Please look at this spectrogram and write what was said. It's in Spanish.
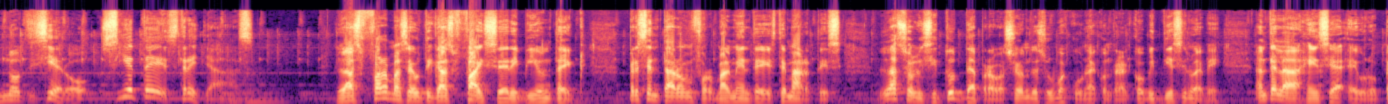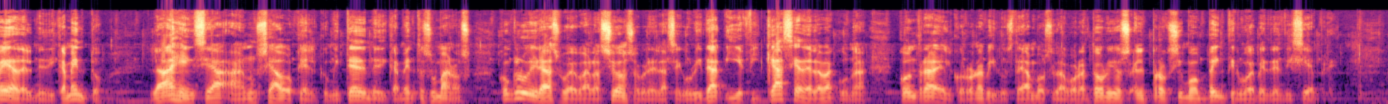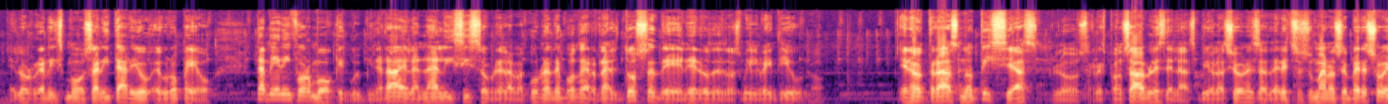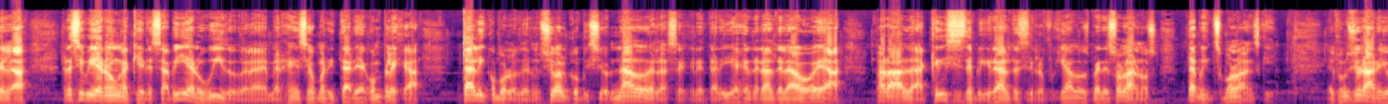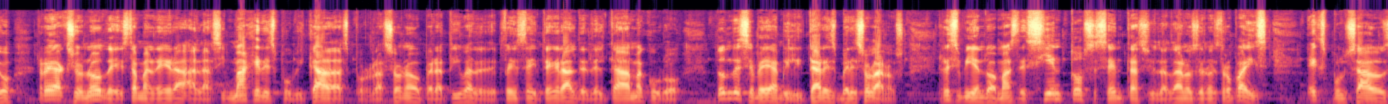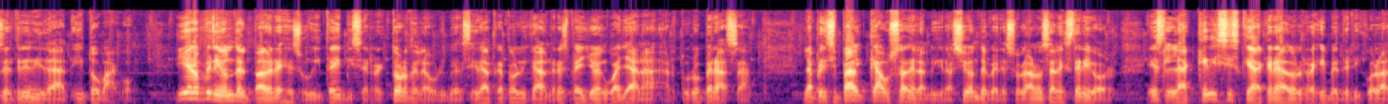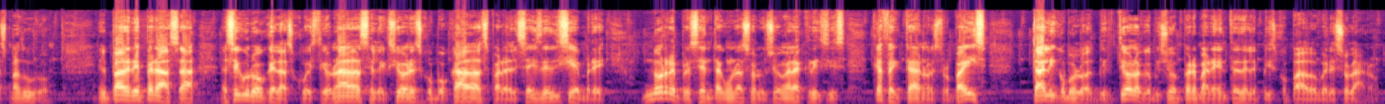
Noticiero 7 Estrellas. Las farmacéuticas Pfizer y BioNTech presentaron formalmente este martes la solicitud de aprobación de su vacuna contra el COVID-19 ante la Agencia Europea del Medicamento. La agencia ha anunciado que el Comité de Medicamentos Humanos concluirá su evaluación sobre la seguridad y eficacia de la vacuna contra el coronavirus de ambos laboratorios el próximo 29 de diciembre. El organismo sanitario europeo también informó que culminará el análisis sobre la vacuna de Moderna el 12 de enero de 2021. En otras noticias, los responsables de las violaciones a derechos humanos en Venezuela recibieron a quienes habían huido de la emergencia humanitaria compleja, tal y como lo denunció el comisionado de la Secretaría General de la OEA para la crisis de migrantes y refugiados venezolanos, David Smolansky. El funcionario reaccionó de esta manera a las imágenes publicadas por la Zona Operativa de Defensa Integral de Delta Amacuro, donde se ve a militares venezolanos recibiendo a más de 160 ciudadanos de nuestro país expulsados de Trinidad y Tobago. Y en opinión del padre jesuita y vicerrector de la Universidad Católica Andrés Bello en Guayana, Arturo Peraza, la principal causa de la migración de venezolanos al exterior es la crisis que ha creado el régimen de Nicolás Maduro. El padre Peraza aseguró que las cuestionadas elecciones convocadas para el 6 de diciembre no representan una solución a la crisis que afecta a nuestro país, tal y como lo advirtió la Comisión Permanente del Episcopado venezolano.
